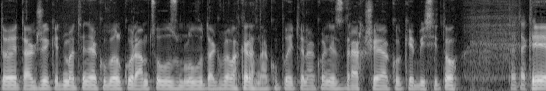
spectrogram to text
to je tak, že keď máte nejakú veľkú rámcovú zmluvu, tak veľakrát nakupujete nakoniec drahšie, ako keby si to... To je také tie,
